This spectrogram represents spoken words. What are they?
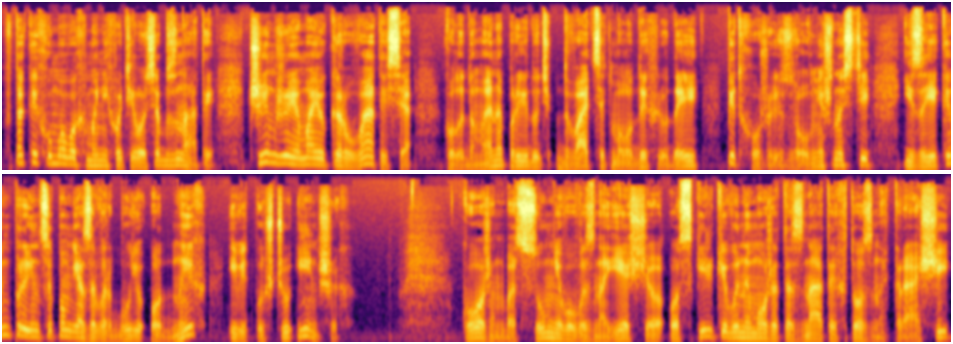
В таких умовах мені хотілося б знати, чим же я маю керуватися, коли до мене прийдуть 20 молодих людей підхожої зовнішності, і за яким принципом я завербую одних і відпущу інших. Кожен без сумніву визнає, що оскільки ви не можете знати, хто з них кращий,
